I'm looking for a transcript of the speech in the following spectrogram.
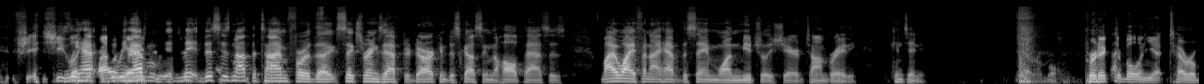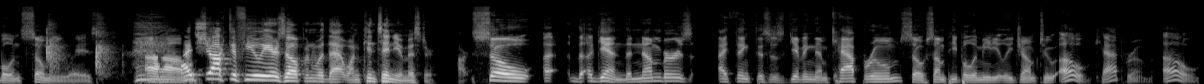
she, she's we like. Have, we have. This is not the time for the six rings after dark and discussing the hall passes. My wife and I have the same one mutually shared. Tom Brady. Continue. Terrible, predictable, and yet terrible in so many ways. Um, I shocked a few ears open with that one. Continue, Mister. So uh, the, again, the numbers I think this is giving them cap room. So some people immediately jump to, oh, cap room. Oh,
